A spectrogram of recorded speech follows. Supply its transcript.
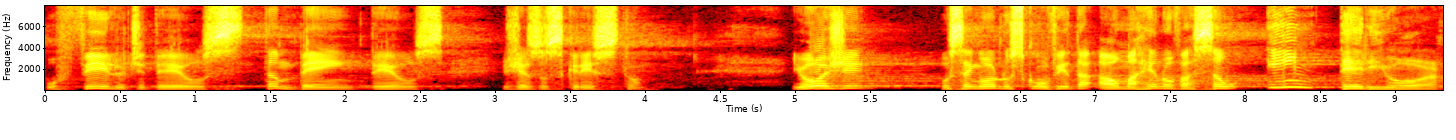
o Filho de Deus, também Deus, Jesus Cristo. E hoje o Senhor nos convida a uma renovação interior.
